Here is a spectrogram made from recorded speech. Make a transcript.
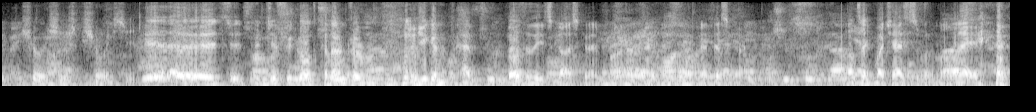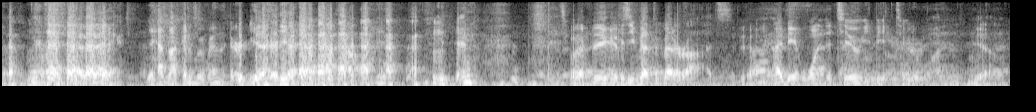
evade. Choices, choices. Yeah, it's, it's a difficult conundrum. But you can have both of these guys can fire, right? At this guy. I'll shoot two with that. I'll take my chances with melee. I think. Yeah, I'm not going to move in there Yeah. either. That's what I figured. Because you've got the better odds. Yeah. I'd be at one to two, you'd be at two to one. Yeah.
